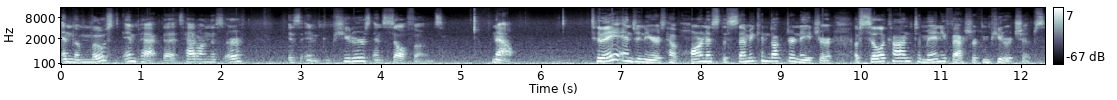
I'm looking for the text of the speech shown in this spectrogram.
and the most impact that it's had on this earth is in computers and cell phones. Now, Today, engineers have harnessed the semiconductor nature of silicon to manufacture computer chips.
